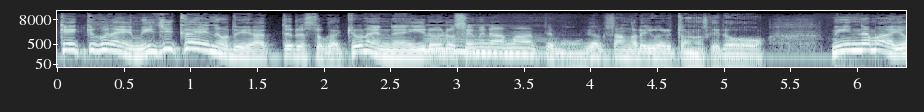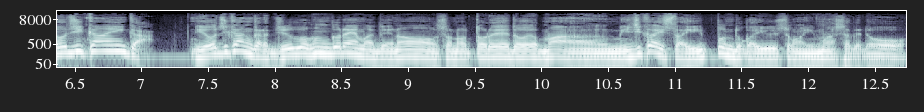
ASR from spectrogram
結局ね、短いのでやってる人が、去年ね、いろいろセミナー回ってもお客さんから言われたんですけど、みんなまあ4時間以下。4時間から15分ぐらいまでのそのトレード、まあ、短い人は1分とかいう人がいましたけど、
